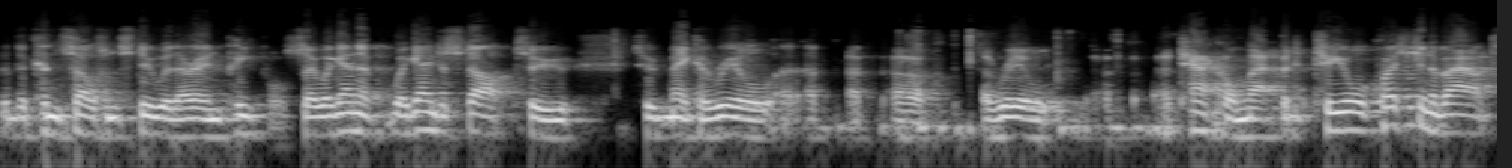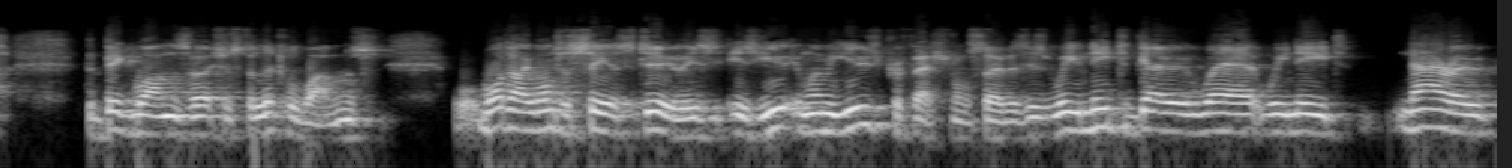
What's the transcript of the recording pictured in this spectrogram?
that the consultants do with their own people. So we're going to we're going to start to to make a real a, a, a, a real attack on that. But to your question about the big ones versus the little ones. What I want to see us do is, is you, when we use professional services, we need to go where we need narrow,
